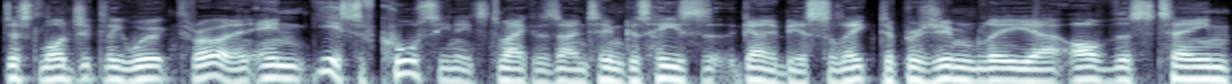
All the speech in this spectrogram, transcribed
just logically work through it. And, and, yes, of course, he needs to make it his own team because he's going to be a selector, presumably, uh, of this team,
